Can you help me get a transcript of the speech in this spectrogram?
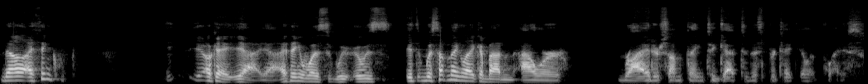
no, I think okay, yeah, yeah. I think it was it was it was something like about an hour ride or something to get to this particular place.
